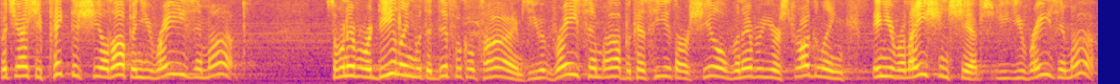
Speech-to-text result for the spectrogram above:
but you actually pick the shield up and you raise him up. So, whenever we're dealing with the difficult times, you raise him up because he is our shield. Whenever you're struggling in your relationships, you, you raise him up.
